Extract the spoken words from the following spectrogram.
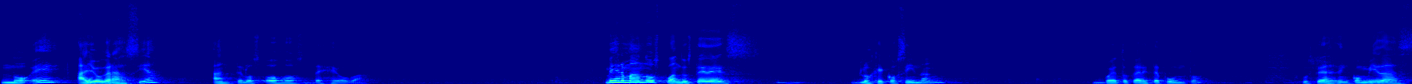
Noé halló gracia ante los ojos de Jehová. Mis hermanos, cuando ustedes, los que cocinan, voy a tocar este punto, ustedes hacen comidas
